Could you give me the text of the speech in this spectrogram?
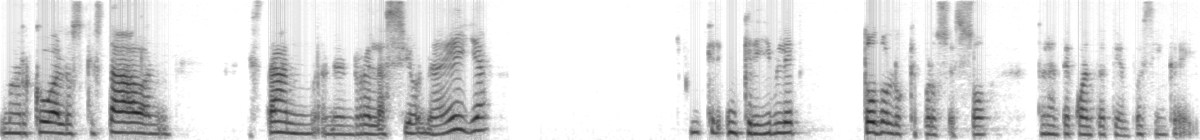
marcó a los que estaban, están en relación a ella. Increíble todo lo que procesó durante cuánto tiempo, es increíble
